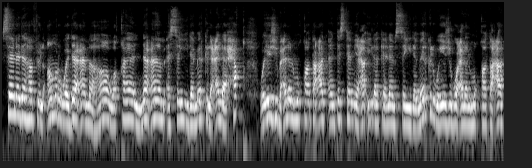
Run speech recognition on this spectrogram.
ساندها في الأمر ودعمها وقال نعم السيدة ميركل على حق ويجب على المقاطعات أن تستمع إلى كلام السيدة ميركل ويجب على المقاطعات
